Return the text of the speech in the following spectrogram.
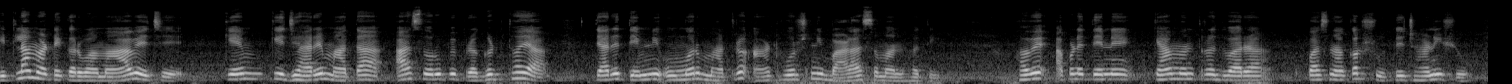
એટલા માટે કરવામાં આવે છે, કેમ કે જ્યારે માતા આ સ્વરૂપે પ્રગટ થયા, ત્યારે તેમની ઉંમર માત્ર આઠ વર્ષની બાળા સમાન હતી. હવે આપણે તેને કયા મંત્ર દ્વારા ઉપાસના કરશું તે જાણીશું.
